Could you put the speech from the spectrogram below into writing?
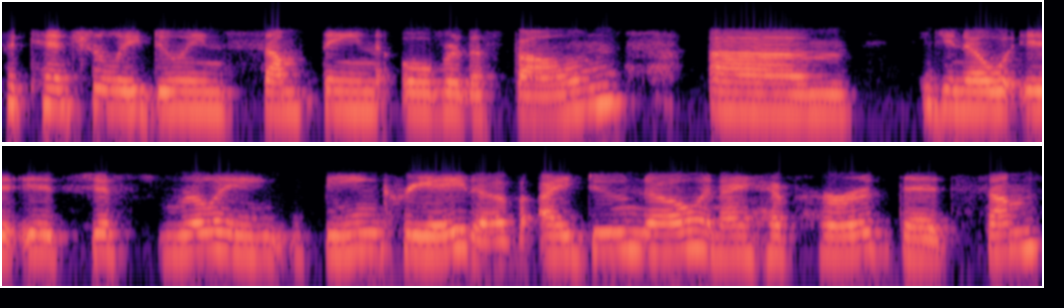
potentially doing something over the phone. Um, you know, it, it's just really being creative. I do know, and I have heard that some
